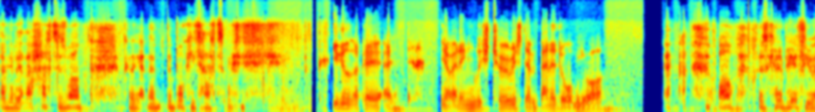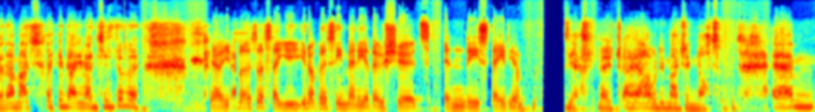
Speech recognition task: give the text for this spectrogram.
I'm gonna get the hat as well. I'm gonna get the the bucket hat. You're gonna look like a, a you know an English tourist in Benidorm. You are. well, there's going to be a few of them actually. Now you mentioned them. There. Yeah, let's, let's say you, you're not going to see many of those shirts in the stadium. Yes, very, I, I would imagine not. Um,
